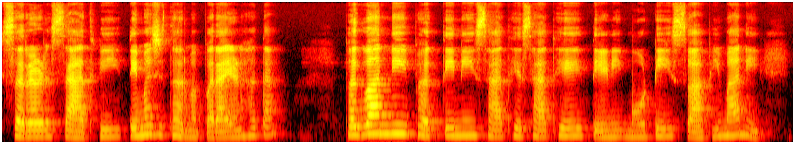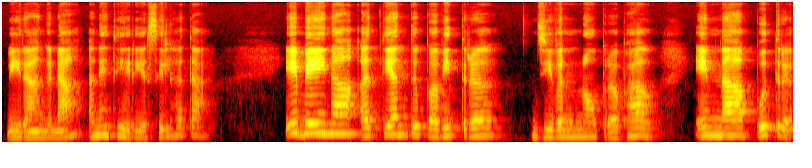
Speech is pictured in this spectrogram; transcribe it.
સરળ, સાધ્વી તેમજ ધર્મપરાયણ હતા. ભગવાનની ભક્તિની સાથે સાથે તેણી મોટી, સ્વાભિમાની, વીરાંગના અને ધૈર્યશીલ હતા. એ બેયના અત્યંત પવિત્ર જીવનનો પ્રભાવ એમના પુત્ર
